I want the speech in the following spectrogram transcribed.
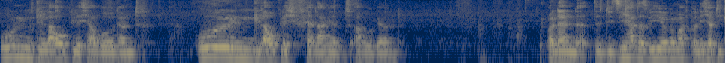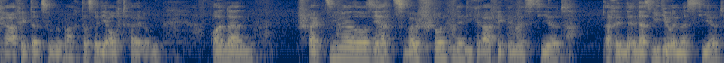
unglaublich arrogant. Unglaublich verlangend arrogant. Und dann, die, die- sie hat das Video gemacht und ich habe die Grafik dazu gemacht. Das war die Aufteilung. Und dann schreibt sie mir so, sie hat zwölf Stunden in die Grafik investiert. Ach, in, in das Video investiert.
